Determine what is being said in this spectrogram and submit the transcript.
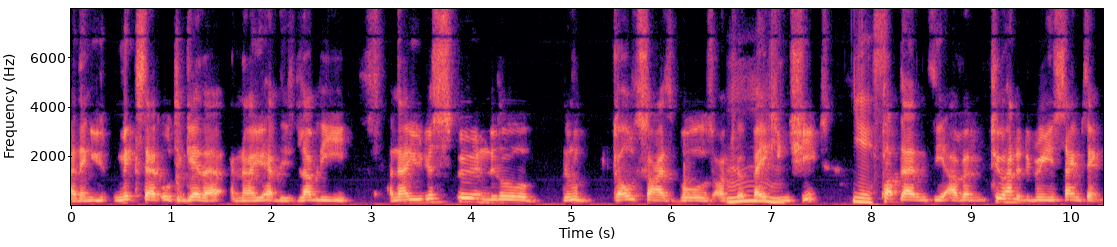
And then you mix that all together, and now you have these lovely. And now you just spoon little little gold sized balls onto mm. a baking sheet. Yes. Pop that into the oven, 200 degrees, same thing,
